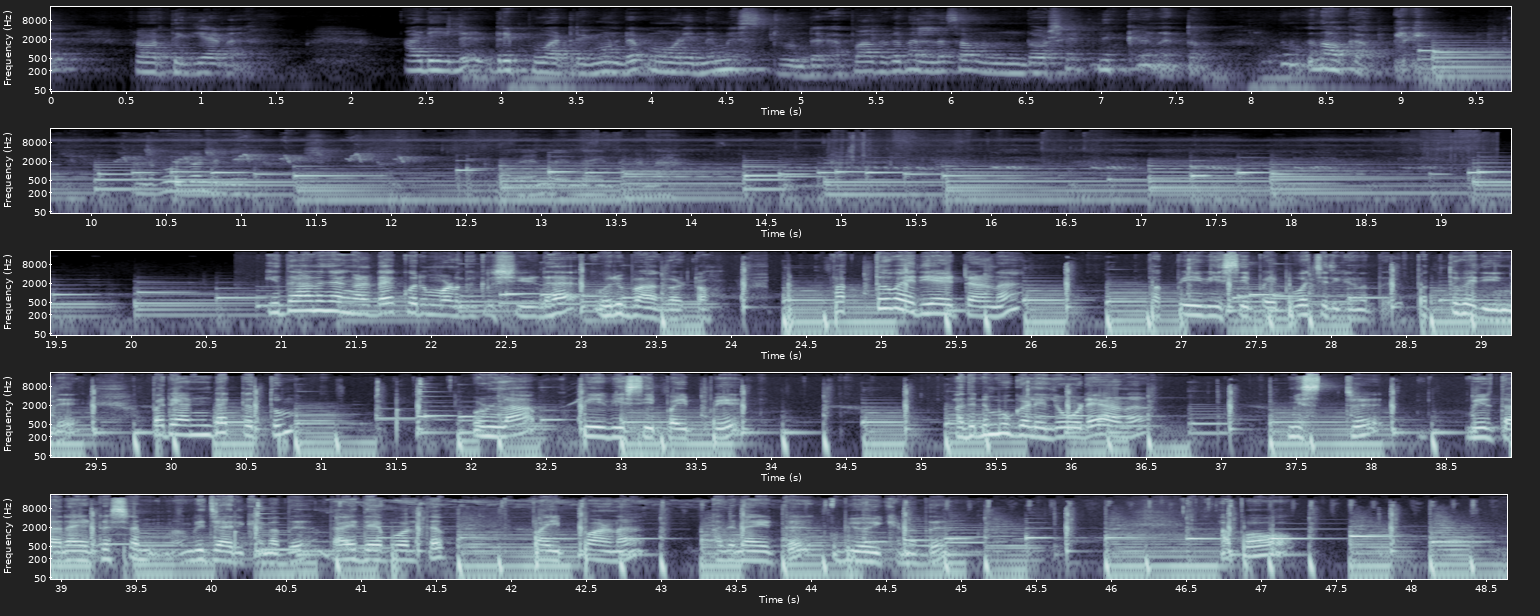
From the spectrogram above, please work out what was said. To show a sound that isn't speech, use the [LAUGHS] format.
പ്രവർത്തിക്കുകയാണ്. അടിയിൽ ഡ്രിപ്പ് വാട്ടറിങ്ങും ഉണ്ട് മുകളിൽ നിന്ന് മിസ്റ്റും ഉണ്ട്. അപ്പോൾ അവർക്ക് നല്ല സന്തോഷമായിട്ട് നിൽക്കുകയാണ് കേട്ടോ. നമുക്ക് നോക്കാം. ഇതാണ് ഞങ്ങളുടെ കുരുമുളക് കൃഷിയുടെ ഒരു ഭാഗം കേട്ടോ. പത്ത് വരിയായിട്ടാണ് പി വി സി പൈപ്പ് വച്ചിരിക്കുന്നത്. പത്ത് വരിയുണ്ട്. അപ്പം രണ്ടറ്റത്തും ഉള്ള പി വി സി പൈപ്പ് അതിന് മുകളിലൂടെയാണ് മിസ്റ്റ് വീഴ്ത്താനായിട്ട് ശ്രമ വിചാരിക്കുന്നത് അതായത് ഇതേപോലത്തെ പൈപ്പാണ് അതിനായിട്ട് ഉപയോഗിക്കുന്നത് അപ്പോൾ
